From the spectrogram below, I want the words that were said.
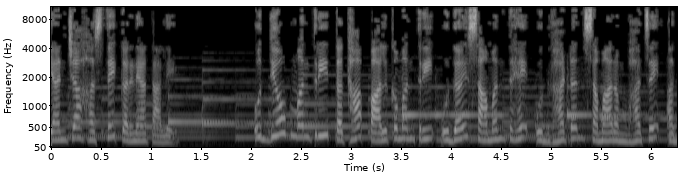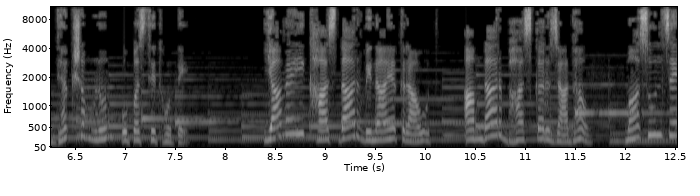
यांच्या हस्ते करण्यात आले. उद्योग मंत्री तथा पालकमंत्री उदय सामंत हे उद्घाटन समारंभाचे अध्यक्ष म्हणून उपस्थित होते. यावेळी खासदार विनायक राऊत आमदार भास्कर जाधव महसूलचे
